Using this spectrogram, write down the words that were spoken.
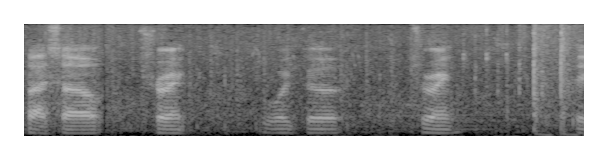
Flash out, shrink, wake up, shrink, P.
